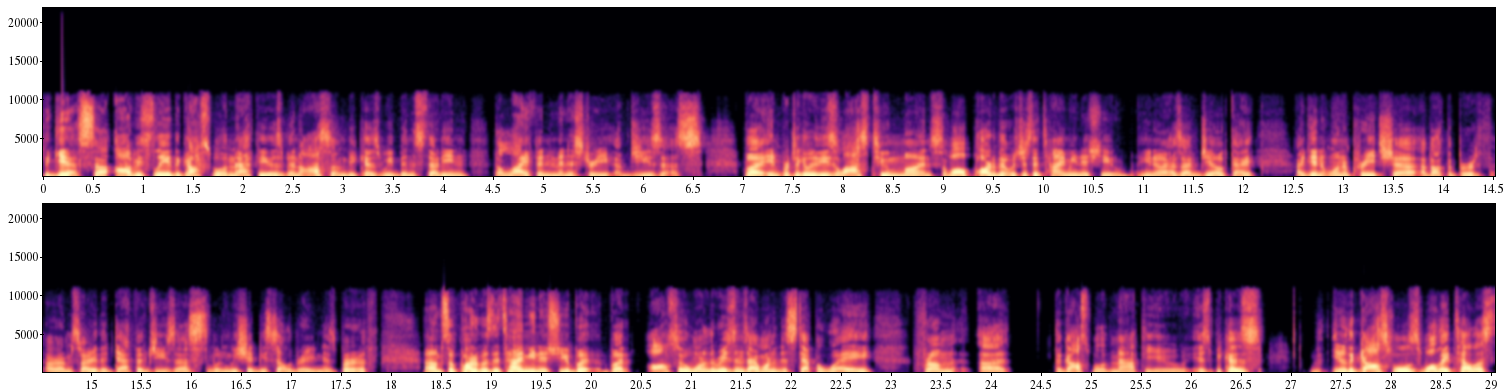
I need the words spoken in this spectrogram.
the gifts. Uh, obviously, the Gospel of Matthew has been awesome because we've been studying the life and ministry of Jesus. But in particular, these last two months, while part of it was just a timing issue, you know, as I've joked, I I didn't want to preach uh, about the birth, or I'm sorry, the death of Jesus when we should be celebrating his birth. Um, so part of it was the timing issue, but but also one of the reasons I wanted to step away from uh, the Gospel of Matthew is because you know the Gospels, while they tell us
